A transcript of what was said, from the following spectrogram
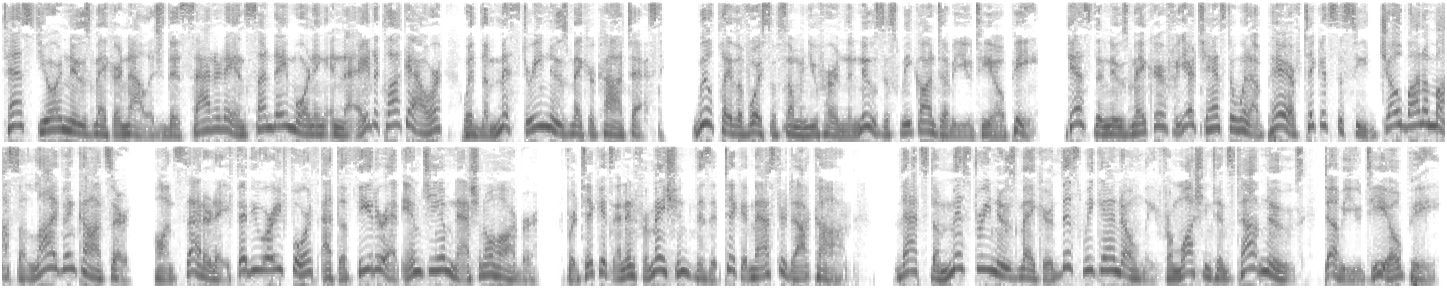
Test your newsmaker knowledge this Saturday and Sunday morning in the 8 o'clock hour with the Mystery Newsmaker Contest. We'll play the voice of someone you've heard in the news this week on WTOP. Guess the newsmaker for your chance to win a pair of tickets to see Joe Bonamassa live in concert. on Saturday, February 4th at the theater at MGM National Harbor. For tickets and information, visit Ticketmaster.com. That's the Mystery Newsmaker this weekend only from Washington's top news, WTOP.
